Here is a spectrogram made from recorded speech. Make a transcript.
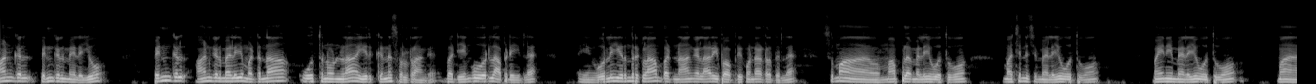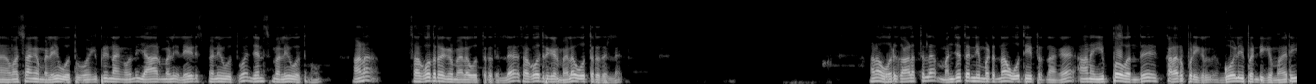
ஆண்கள் பெண்கள் மேலேயும் பெண்கள் ஆண்கள் மேலேயும் மட்டும்தான் ஊற்றணும்லாம் இருக்குன்னு சொல்கிறாங்க பட் எங்கள் ஊரில் அப்படி இல்லை. எங்கள் ஊர்லேயும் இருந்திருக்கலாம் பட் நாங்கள் எல்லோரும் இப்போ அப்படி கொண்டாடுறதில்ல சும்மா மாப்பிள்ளை மேலேயும் ஊற்றுவோம் மச்சினிச்சு மேலேயும் ஊற்றுவோம் மைனி மேலேயும் ஊற்றுவோம் ம மச்சாங்க மேலேயும் ஊற்றுவோம் இப்படி நாங்கள் வந்து யார் மேலேயும் லேடிஸ் மேலேயும் ஊற்றுவோம் ஜென்ஸ் மேலேயும் ஊற்றுவோம் ஆனால் சகோதரர்கள் மேலே ஊற்றுறதில்ல சகோதரிகள் மேலே ஊற்றுறதில்ல ஆனால் ஒரு காலத்தில் மஞ்சள் தண்ணி மட்டும்தான் ஊற்றிட்டு இருந்தாங்க. ஆனால் இப்போ வந்து கலர் பொடிகள் கோலி பண்டிகை மாதிரி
